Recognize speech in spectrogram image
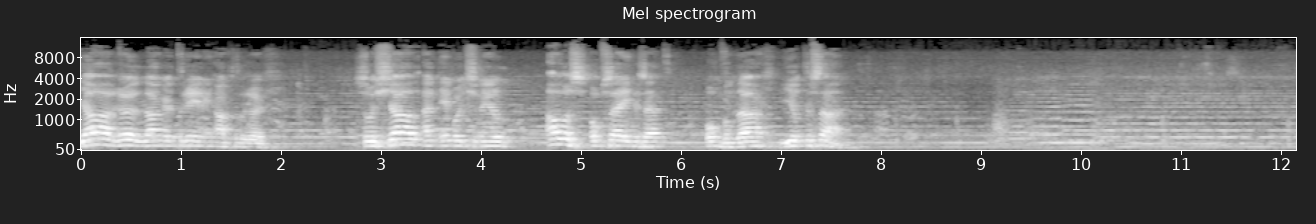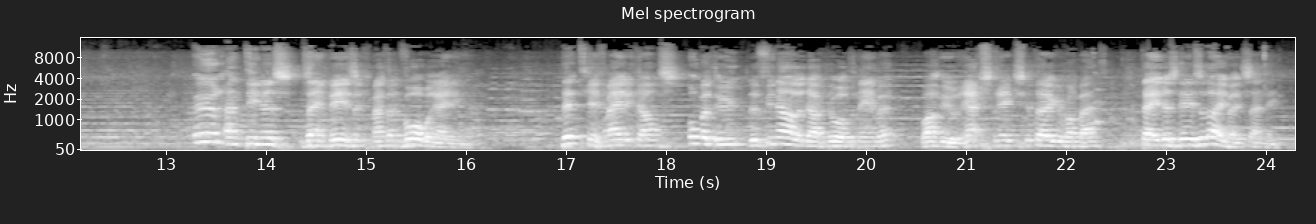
Jarenlange training achter de rug. Sociaal en emotioneel alles opzij gezet om vandaag hier te staan. Ur en Tines zijn bezig met hun voorbereidingen. Dit geeft mij de kans om met u de finale dag door te nemen, waar u rechtstreeks getuige van bent tijdens deze live-uitzending.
